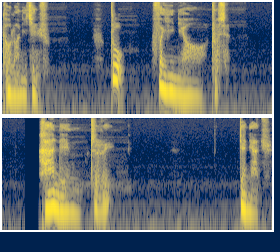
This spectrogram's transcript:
陀罗尼经书，诸飞鸟诸神，寒林之类，这两句。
